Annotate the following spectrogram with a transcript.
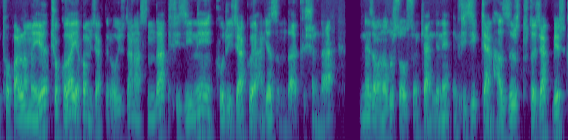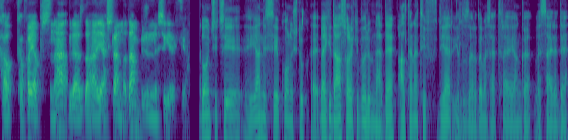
e, toparlamayı çok kolay yapamayacaktır. O yüzden aslında fiziğini koruyacak ve hani yazında, kışında ne zaman olursa olsun kendini fizikken hazır tutacak bir ka- kafa yapısına biraz daha yaşlanmadan bürünmesi gerekiyor. Doncic'i, Yannis'i konuştuk. E, Belki daha sonraki bölümlerde alternatif diğer yıldızları da mesela Trae Young'a vesaire de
